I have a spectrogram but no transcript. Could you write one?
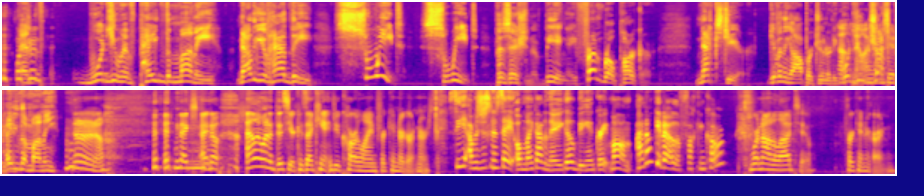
Which And was would you have paid the money now that you've had the sweet, sweet position of being a front row parker next year, given the opportunity? Oh, would no, you won't just pay again. the money? no, no, no. Next, I don't. I only want it this year because I can't do car line for kindergartners. See, I was just gonna say, oh my god, and there you go, being a great mom. I don't get out of the fucking car. We're not allowed to for kindergarten.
